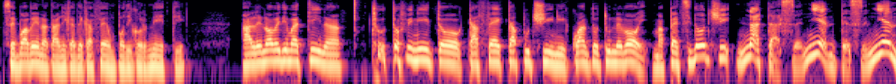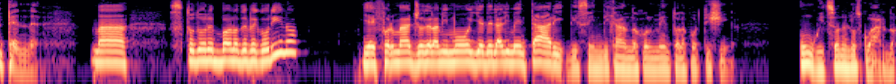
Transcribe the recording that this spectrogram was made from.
Se può avere una tanica de caffè e un po' di cornetti? Alle nove di mattina? Tutto finito, caffè cappuccini, quanto tu ne vuoi, ma pezzi dolci? Natas, nientes, nienten. Ma sto odore buono de pecorino? E il formaggio della mia moglie delle alimentari, disse indicando col mento la porticina. Un guizzo nello sguardo.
